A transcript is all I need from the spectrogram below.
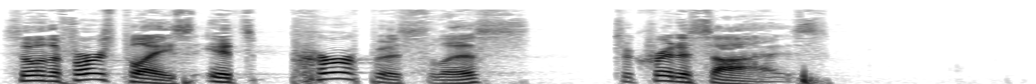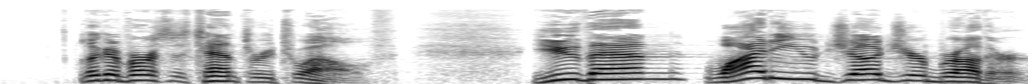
So, in the first place, it's purposeless to criticize. Look at verses 10 through 12. You then, why do you judge your brother?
